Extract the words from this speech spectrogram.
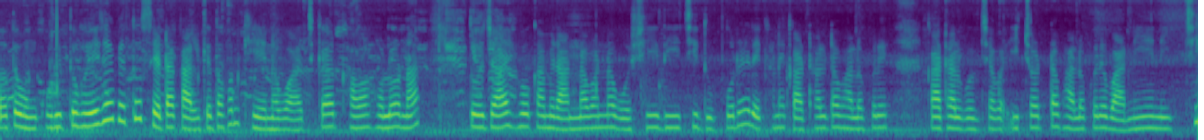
তাতে অঙ্কুরিত হয়ে যাবে তো, সেটা কালকে তখন খেয়ে নেব। আজকে আর খাওয়া হলো না। তো যাই হোক, আমি রান্না বান্না বসিয়ে দিয়েছি দুপুরের। এখানে কাঁঠালটা ভালো করে, কাঁঠাল বলছি আবার, ইঁচড়টা ভালো করে বানিয়ে নিচ্ছি।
